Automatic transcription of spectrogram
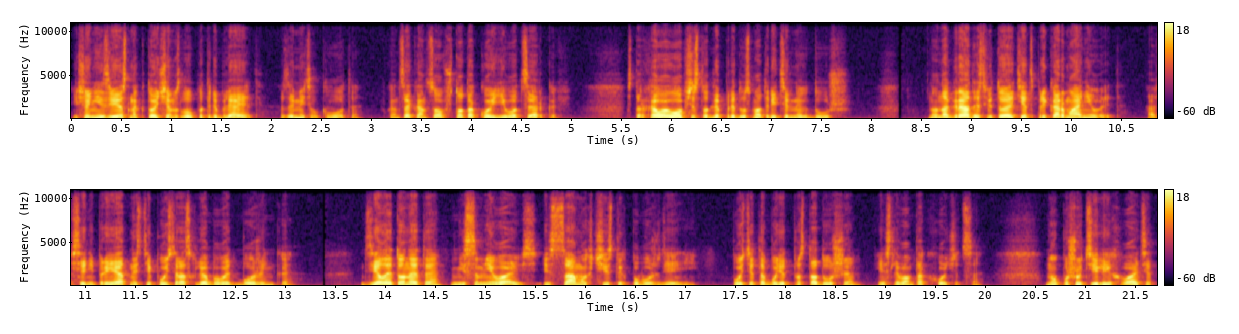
еще неизвестно, кто чем злоупотребляет, заметил Квота. В конце концов, что такое его церковь? Страховое общество для предусмотрительных душ. Но награды святой отец прикарманивает, а все неприятности пусть расхлебывает боженька. Делает он это, не сомневаюсь, из самых чистых побуждений. Пусть это будет простодушием, если вам так хочется. Ну, пошутили и хватит.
